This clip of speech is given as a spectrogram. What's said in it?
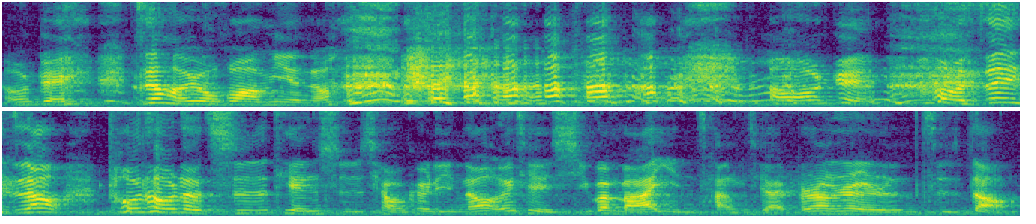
OK，这好有画面哦。好 OK，好，所以只要偷偷的吃甜食、巧克力，然后而且习惯把它隐藏起来，不让任何人知道。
